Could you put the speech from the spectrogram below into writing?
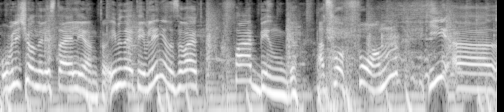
увлеченно листая ленту. Именно это явление называют фабинг от слов фон и э,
